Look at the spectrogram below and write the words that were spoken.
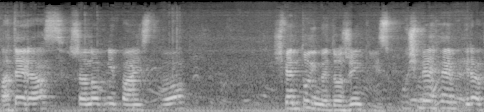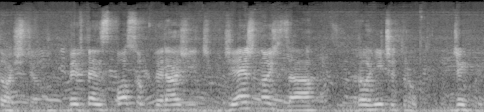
A teraz, Szanowni Państwo, świętujmy dożynki z uśmiechem i radością, by w ten sposób wyrazić wdzięczność za rolniczy trud. Dziękuję.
